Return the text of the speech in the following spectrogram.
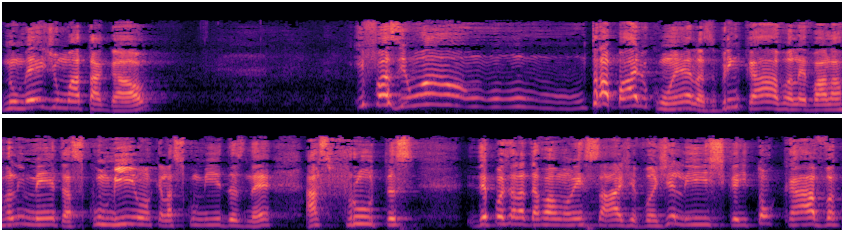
no meio de um matagal e fazia uma, um, um, trabalho com elas, brincava, levava alimento, elas comiam aquelas comidas, né, as frutas. Depois ela dava uma mensagem evangelística e tocava.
